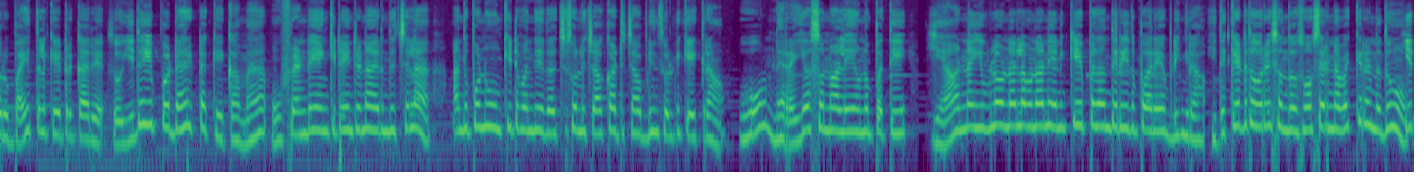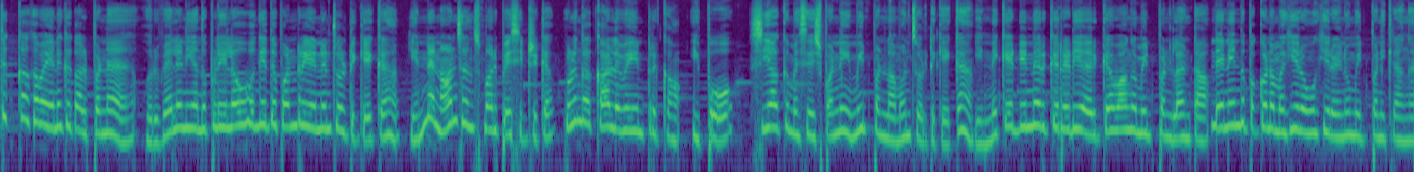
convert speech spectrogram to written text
ஒரு பயத்துல கேட்டிருக்காரு. ஸோ இதை இப்போ டைரக்டா கேட்காம உன் ஃப்ரெண்டே என்கிட்ட இன்டர்னா இருந்துச்சுல? அந்த பொண்ணு உன்கிட்ட வந்து ஏதாச்சும் சொல்லிச்சா காட்டுச்சா அப்படின்னு சொல்லிட்டு கேட்குறான் ஓ நிறைய சொன்னாலே உன்னை பற்றி ஏன் அண்ணா இவ்வளோ நல்லவனான்னு எனக்கே இப்பதான் தெரியுது பாரு அப்படிங்கிறா. இதை கேட்டது ஒரே சந்தோஷம். சரி நான் வைக்கிறேன்னதும் இதுக்காகவே எனக்கு கால் பண்ண? ஒருவேளை நீ அந்த பிள்ளைய லவ் வகை இது பண்றியேன்னு சொல்லிட்டு கேட்க என்ன நான் சென்ஸ் மாதிரி பேசிட்டு இருக்க? ஒழுங்கா கால வேயின்ட்டு இருக்கான் இப்போ சியாக்கு மெசேஜ் பண்ணி மீட் பண்ணலாமான்னு சொல்லிட்டு கேட்க இன்னைக்கே டின்னருக்கு ரெடியா இருக்க? வாங்க மீட் பண்ணலான்ட்டா. தென் இந்த பக்கம் நம்ம ஹீரோவும் ஹீரோயினும் மீட் பண்ணிக்கிறாங்க.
